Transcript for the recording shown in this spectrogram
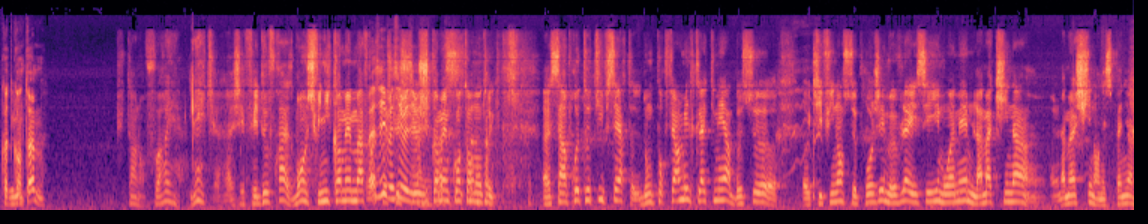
Code Oui. Quantum? Putain, l'enfoiré. Mec, euh, j'ai fait deux phrases. Bon, je finis quand même ma phrase Vas-y, parce que vas-y, je, vas-y, je suis quand même content de mon truc. Euh, c'est un prototype, certes. Donc, pour fermer le claque-merde de ceux euh, qui financent ce projet, me voilà essayer moi-même la machina, euh, la machine en espagnol.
